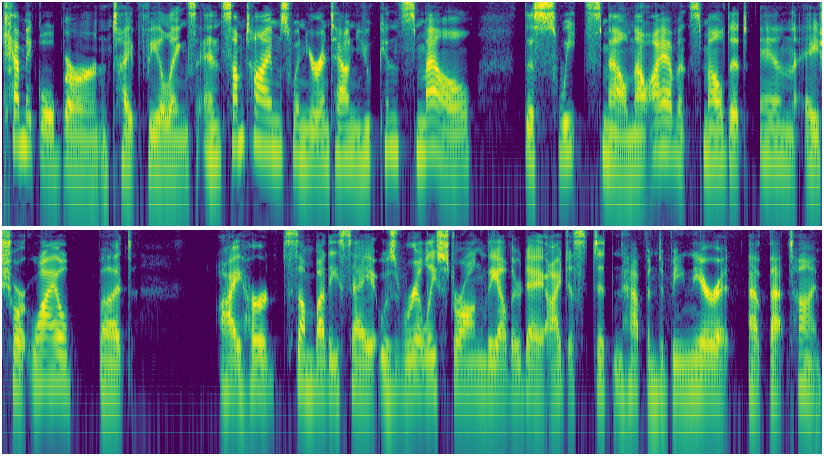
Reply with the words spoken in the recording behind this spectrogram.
chemical burn type feelings. And sometimes when you're in town, you can smell the sweet smell. Now, I haven't smelled it in a short while, but I heard somebody say it was really strong the other day. I just didn't happen to be near it at that time.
